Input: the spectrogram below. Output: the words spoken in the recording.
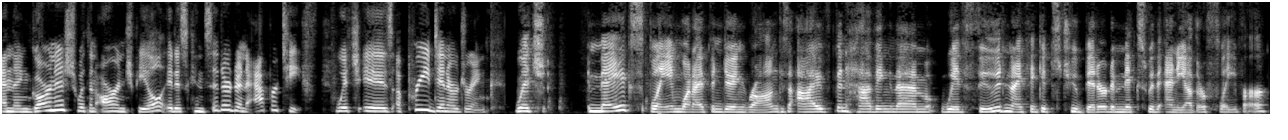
and then garnished with an orange peel. It is considered an aperitif, which is a pre-dinner drink. which may explain what I've been doing wrong because I've been having them with food and I think it's too bitter to mix with any other flavor.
